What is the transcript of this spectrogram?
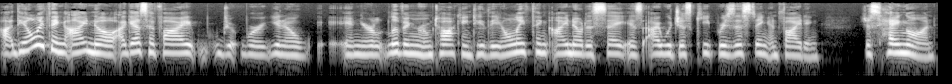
uh, the only thing I know, I guess, if I were, you know, in your living room talking to you, the only thing I know to say is I would just keep resisting and fighting. Just hang on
